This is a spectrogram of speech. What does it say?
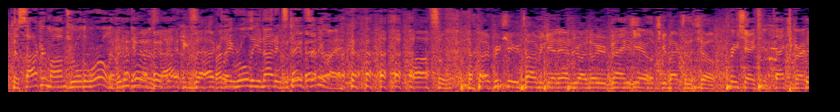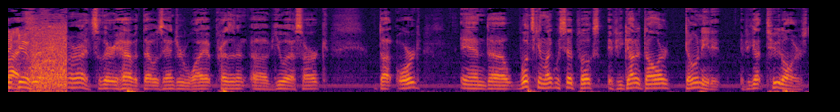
because soccer moms rule the world. Everybody knows that. Exactly. Or they rule the United States anyway. awesome. I appreciate your time again, Andrew. I know you're busy. Thank so you. I'll let you get back to the show. Appreciate you. Thank you very Thank much. you. All right, so there you have it. That was Andrew Wyatt, president of USARK.org. And uh, once again, like we said, folks, if you got a dollar, donate it. If you got two dollars,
